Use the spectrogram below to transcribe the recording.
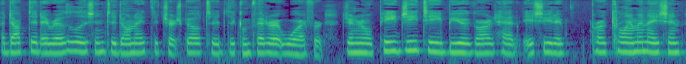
adopted a resolution to donate the church bell to the Confederate war effort. General P.G.T. Beauregard had issued a proclamation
